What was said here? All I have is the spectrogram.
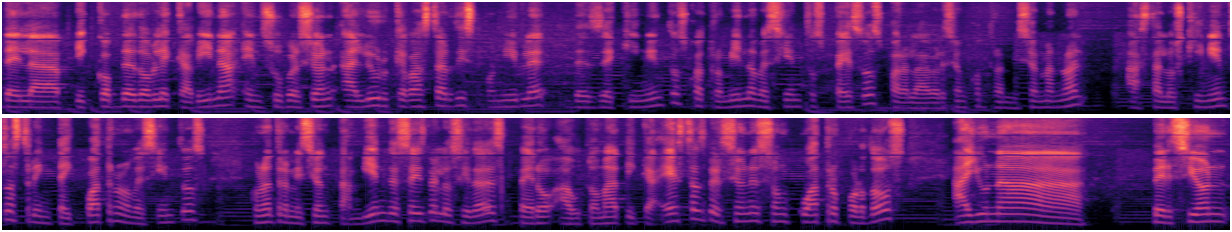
de la pickup de doble cabina en su versión Allure que va a estar disponible desde 504.900 pesos para la versión con transmisión manual hasta los 534.900 con una transmisión también de 6 velocidades pero automática. Estas versiones son 4x2. Hay una versión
